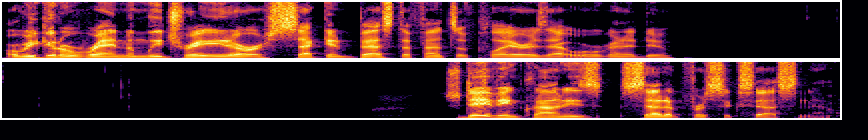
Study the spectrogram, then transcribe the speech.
Are we going to randomly trade our second best defensive player? Is that what we're going to do? Jadeveon Clowney's set up for success now.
